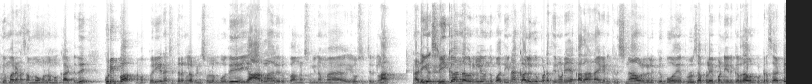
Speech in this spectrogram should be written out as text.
இது மாதிரியான சம்பவங்கள் நமக்கு காட்டுது. குறிப்பாக நம்ம பெரிய நட்சத்திரங்கள் அப்படின்னு சொல்லும்போது யாரெல்லாம் அதில் இருப்பாங்கன்னு சொல்லி நம்ம யோசிச்சிருக்கலாம். நடிகர் ஸ்ரீகாந்த் அவர்களே வந்து பார்த்தீங்கன்னா கழுகு படத்தினுடைய கதாநாயகன் கிருஷ்ணா அவர்களுக்கு போதைப் பொருள் சப்ளை பண்ணியிருக்கிறதா ஒரு குற்றச்சாட்டு.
